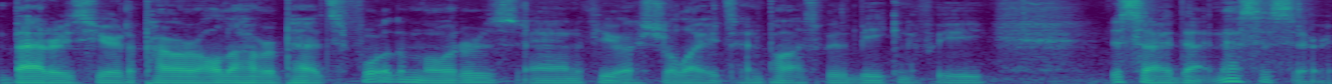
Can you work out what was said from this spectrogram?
batteries here to power all the hover pads for the motors and a few extra lights and possibly the beacon if we decide that necessary.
